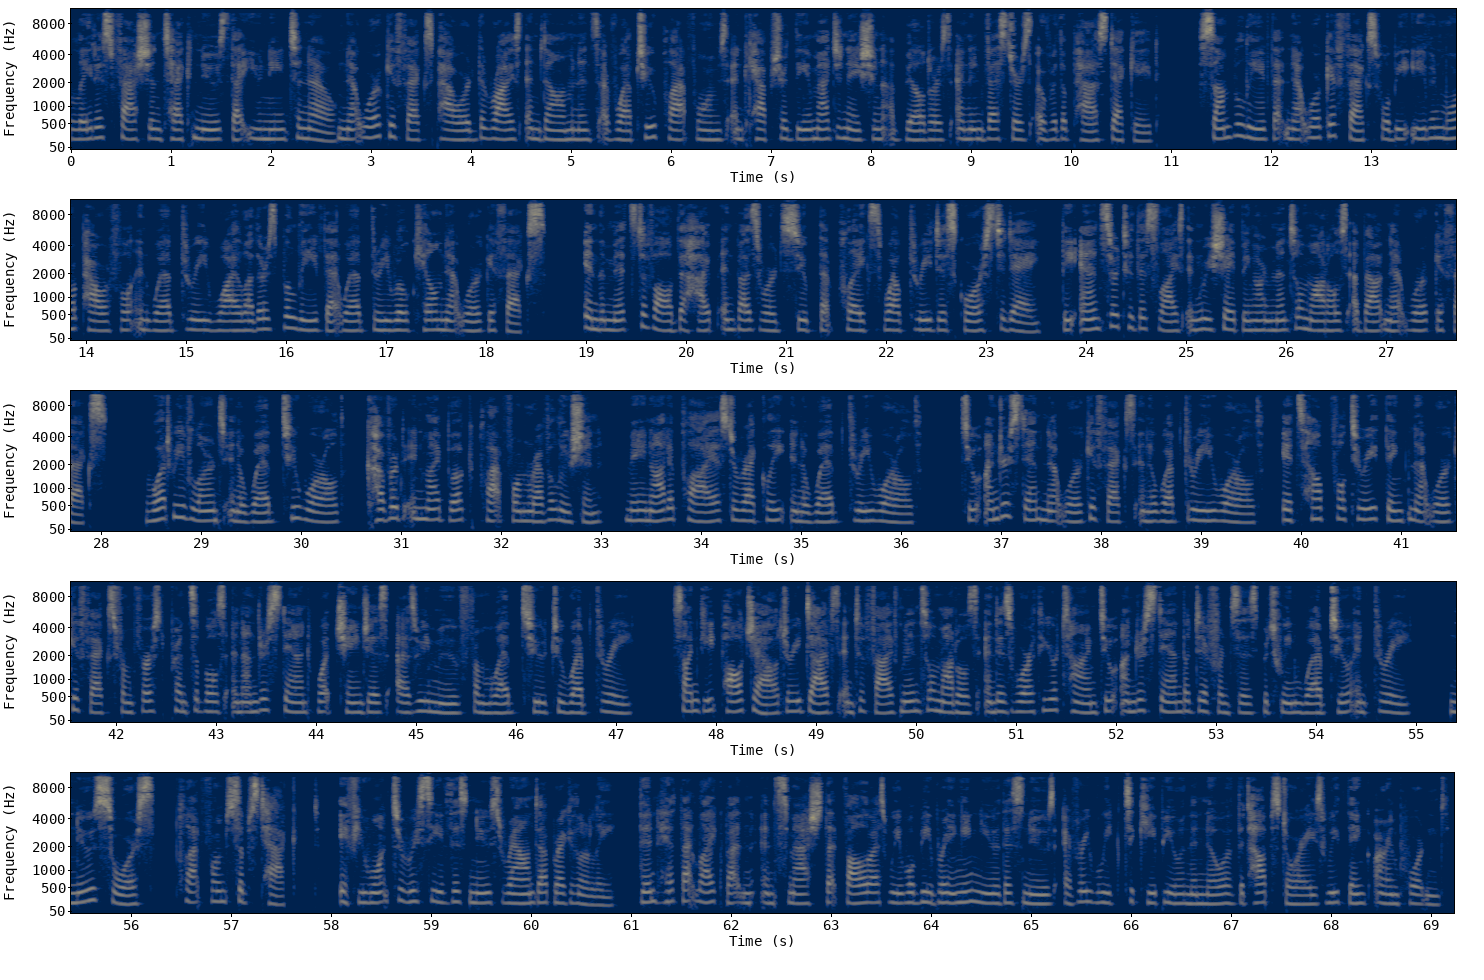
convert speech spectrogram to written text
Latest fashion tech news that you need to know. Network effects powered the rise and dominance of Web2 platforms and captured the imagination of builders and investors over the past decade. Some believe that network effects will be even more powerful in Web3 while others believe that Web3 will kill network effects. In the midst of all the hype and buzzword soup that plagues Web3 discourse today, the answer to this lies in reshaping our mental models about network effects. What we've learned in a Web 2 world, covered in my book Platform Revolution, may not apply as directly in a Web 3 world. To understand network effects in a Web 3 world, it's helpful to rethink network effects from first principles and understand what changes as we move from Web 2 to Web 3. Sangeet Paul Choudary dives into five mental models and is worth your time to understand the differences between Web 2 and 3. News source, Platform Substack. If you want to receive this news roundup regularly, then hit that like button and smash that follow as we will be bringing you this news every week to keep you in the know of the top stories we think are important.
